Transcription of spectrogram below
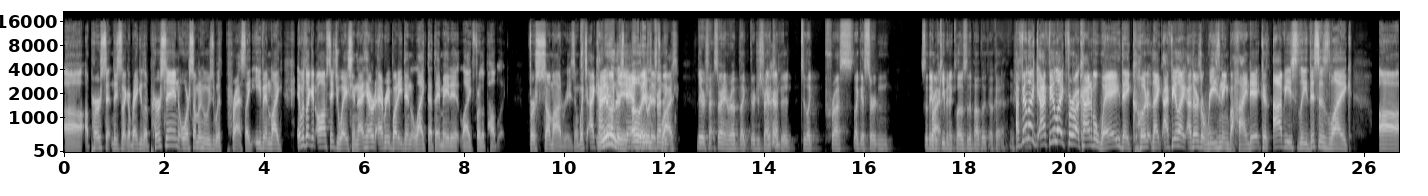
uh, a person, just like a regular person or someone who was with press. Like even like it was like an off situation. I heard everybody didn't like that they made it like for the public for some odd reason, which I kind of really? understand. Oh, they were trying wise. to. They were trying. Sorry to interrupt. Like they're just trying okay. to keep it to like press like a certain so they right. were keeping it close to the public. Okay. I feel like I feel like for a kind of a way they could like I feel like there's a reasoning behind it because obviously this is like uh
